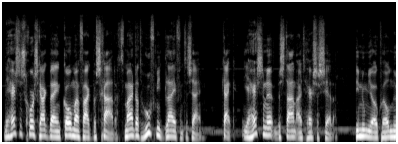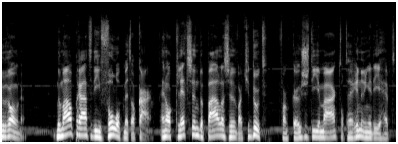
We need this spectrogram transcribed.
De hersenschors raakt bij een coma vaak beschadigd, maar dat hoeft niet blijvend te zijn. Kijk, je hersenen bestaan uit hersencellen. Die noem je ook wel neuronen. Normaal praten die volop met elkaar. En al kletsen bepalen ze wat je doet. Van keuzes die je maakt tot herinneringen die je hebt.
